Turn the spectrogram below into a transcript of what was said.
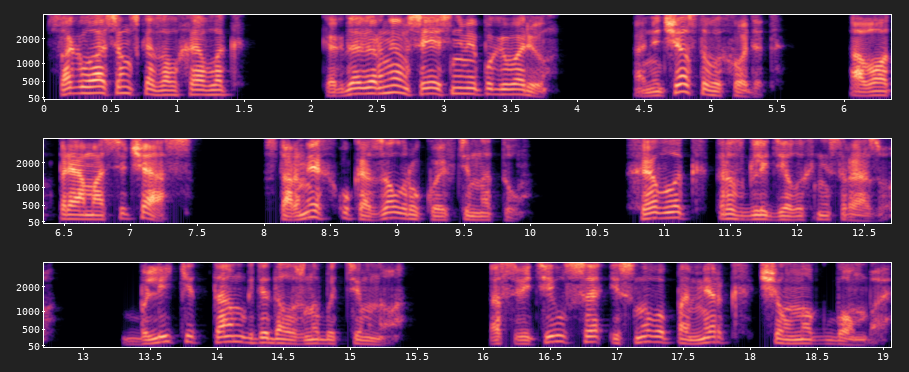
«Согласен», — сказал Хевлок. «Когда вернемся, я с ними поговорю. Они часто выходят? А вот прямо сейчас. Стармех указал рукой в темноту. Хевлок разглядел их не сразу. Блики там, где должно быть темно. Осветился и снова померк челнок-бомба.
